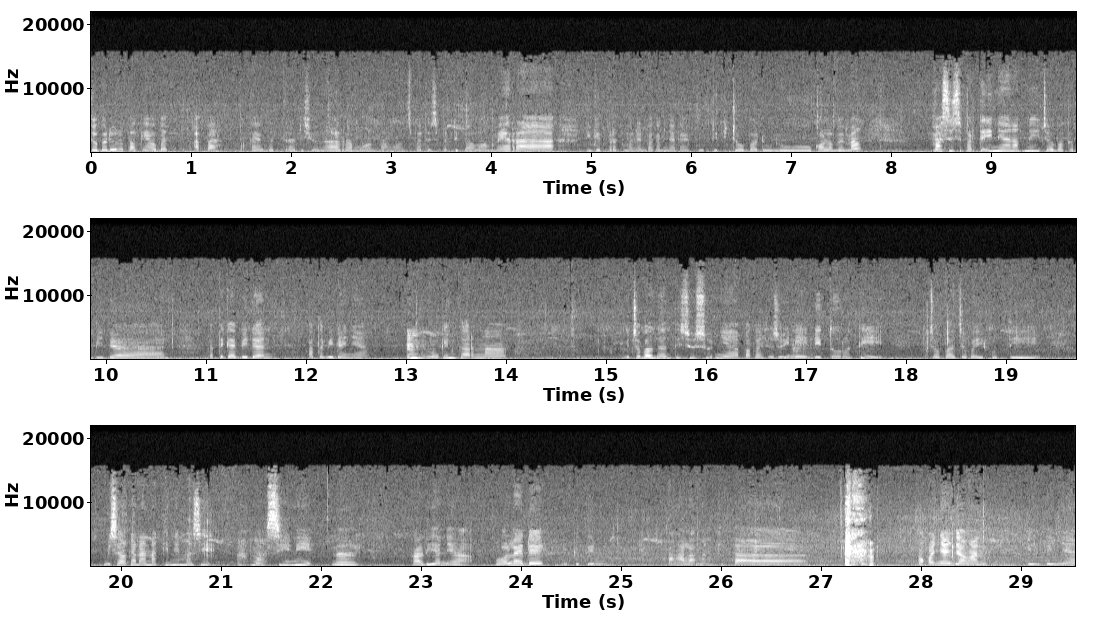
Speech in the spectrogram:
Coba dulu pakai obat apa pakai obat tradisional ramuan-ramuan seperti seperti bawang merah digeprek kemudian pakai minyak kayu putih dicoba dulu. Kalau memang masih seperti ini anak nih coba ke bidan. Ketika bidan kata bidannya "Hmm, mungkin karena coba ganti susunya pakai susu ini dituruti. Coba-coba ikuti. Misalkan anak ini masih ah masih nih. Nah kalian ya boleh deh ikutin pengalaman kita. Pokoknya jangan intinya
